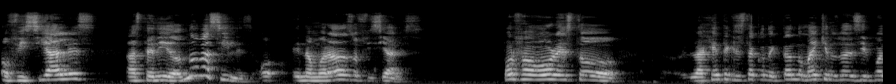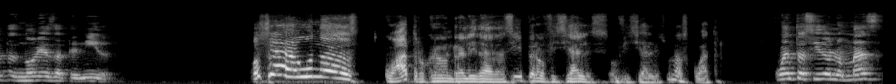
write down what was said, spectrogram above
oficiales has tenido? No vaciles, enamoradas oficiales. Por favor, esto, la gente que se está conectando, Mikey nos va a decir cuántas novias ha tenido. O sea, unas cuatro, creo, en realidad, así, pero oficiales, oficiales, unas cuatro. ¿Cuánto ha sido lo más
